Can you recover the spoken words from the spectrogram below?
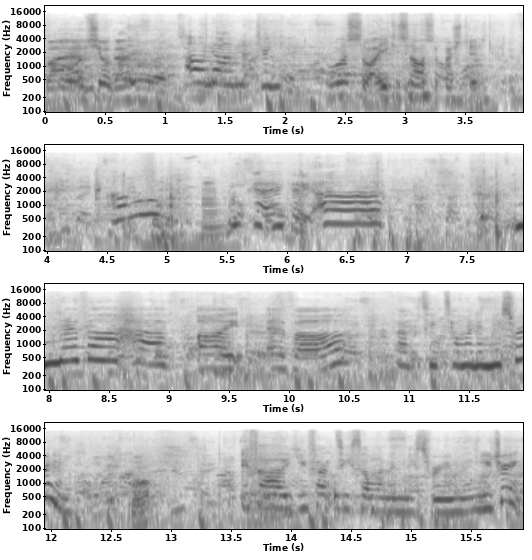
Right, um, sure, go. Oh no, I'm not drinking. Well, that's all right. You can still ask a question. Oh, okay, okay. Uh, never have I ever fancied someone in this room. What? If uh, you fancy someone in this room, then you drink.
